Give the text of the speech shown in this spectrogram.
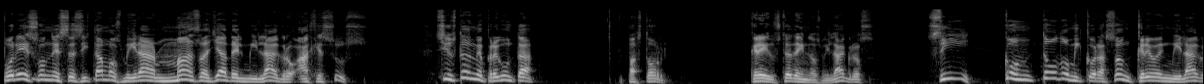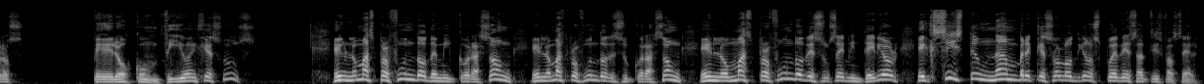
Por eso necesitamos mirar más allá del milagro a Jesús. Si usted me pregunta, Pastor, ¿cree usted en los milagros? Sí, con todo mi corazón creo en milagros, pero confío en Jesús. En lo más profundo de mi corazón, en lo más profundo de su corazón, en lo más profundo de su ser interior, existe un hambre que solo Dios puede satisfacer.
